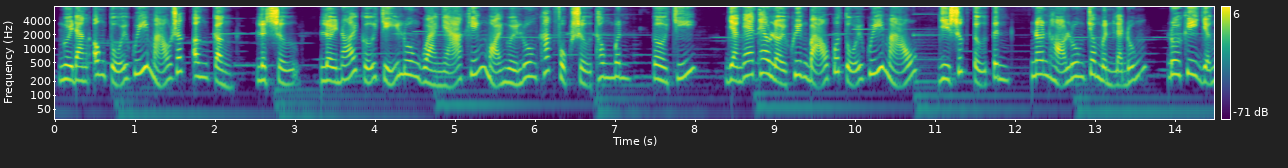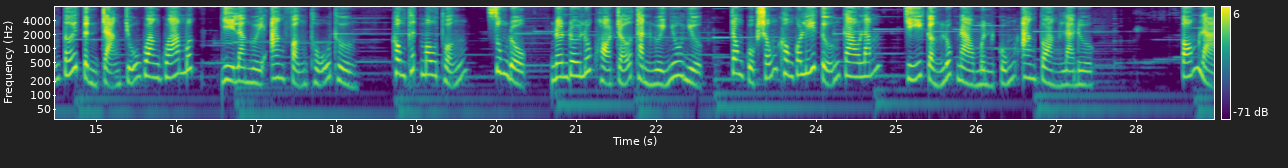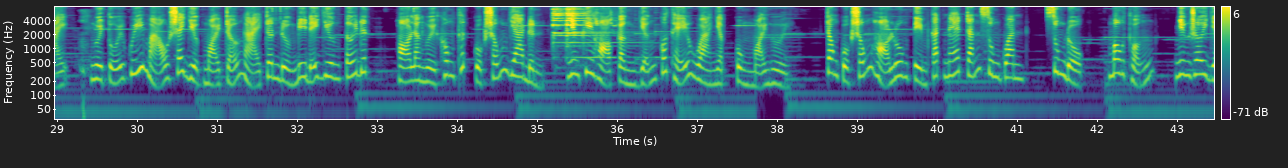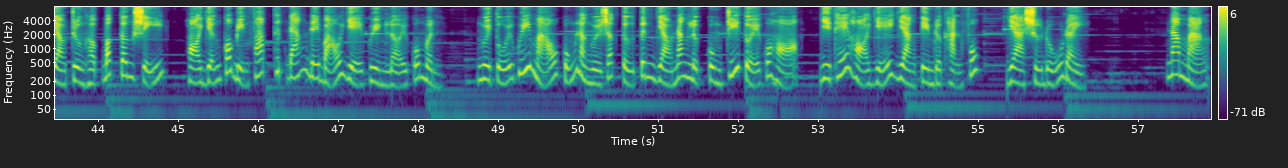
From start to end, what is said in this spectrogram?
người đàn ông tuổi quý mão rất ân cần, lịch sự, lời nói cử chỉ luôn hòa nhã khiến mọi người luôn khắc phục sự thông minh, cơ chí và nghe theo lời khuyên bảo của tuổi quý mão vì sức tự tin nên họ luôn cho mình là đúng. Đôi khi dẫn tới tình trạng chủ quan quá mức vì là người an phận thủ thường, không thích mâu thuẫn, xung đột nên đôi lúc họ trở thành người nhu nhược. Trong cuộc sống không có lý tưởng cao lắm, chỉ cần lúc nào mình cũng an toàn là được tóm lại, người tuổi quý mão sẽ vượt mọi trở ngại trên đường đi để dương tới đích. Họ là người không thích cuộc sống gia đình, nhưng khi họ cần vẫn có thể hòa nhập cùng mọi người. Trong cuộc sống họ luôn tìm cách né tránh xung quanh, xung đột, mâu thuẫn, nhưng rơi vào trường hợp bất cân sĩ, họ vẫn có biện pháp thích đáng để bảo vệ quyền lợi của mình. Người tuổi quý mão cũng là người rất tự tin vào năng lực cùng trí tuệ của họ, vì thế họ dễ dàng tìm được hạnh phúc và sự đủ đầy. Nam mạng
